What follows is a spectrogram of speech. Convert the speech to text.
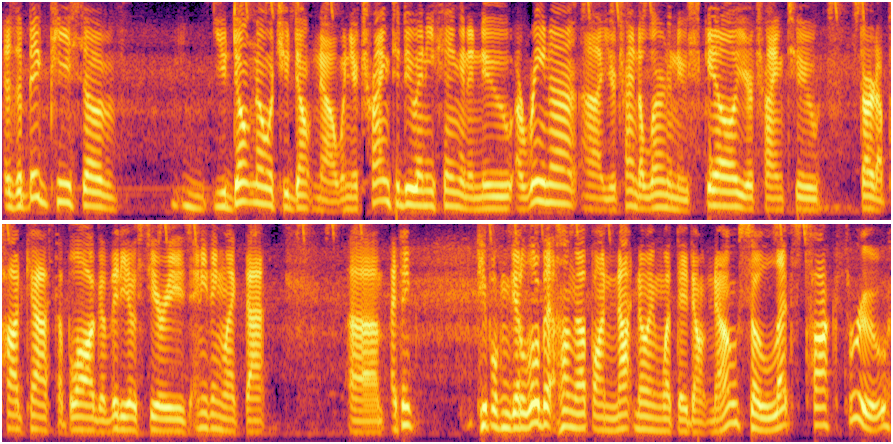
is a big piece of you don't know what you don't know. When you're trying to do anything in a new arena, uh, you're trying to learn a new skill, you're trying to start a podcast, a blog, a video series, anything like that. Um, I think people can get a little bit hung up on not knowing what they don't know. So let's talk through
